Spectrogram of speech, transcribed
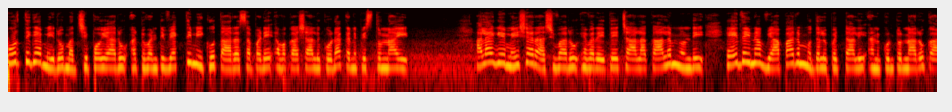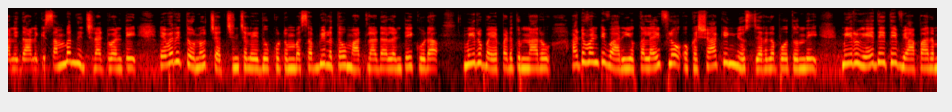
పూర్తిగా మీరు మర్చిపోయారు. అటువంటి వ్యక్తి మీకు తారసపడే అవకాశాలు కూడా కనిపిస్తున్నాయి. అలాగే మేషరాశి వారు ఎవరైతే చాలా కాలం నుండి ఏదైనా వ్యాపారం మొదలు పెట్టాలి అనుకుంటున్నారు కానీ దానికి సంబంధించినటువంటి ఎవరితోనూ చర్చించలేదు కుటుంబ సభ్యులతో మాట్లాడాలంటే కూడా మీరు భయపడుతున్నారు. అటువంటి వారి యొక్క లైఫ్లో ఒక షాకింగ్ న్యూస్ జరగబోతుంది. మీరు ఏదైతే వ్యాపారం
